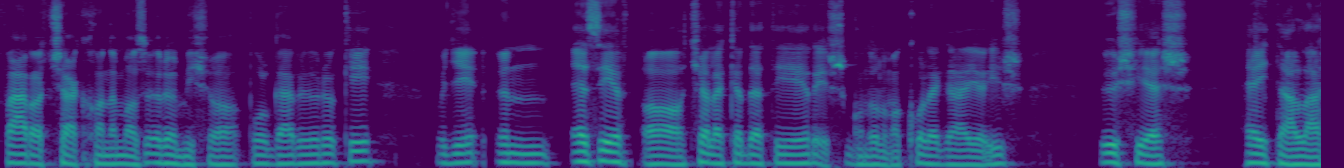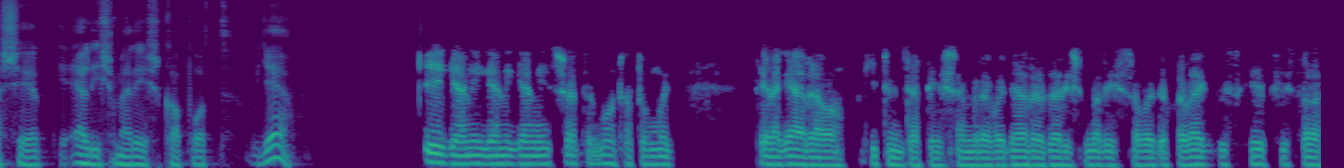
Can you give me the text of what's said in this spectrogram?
fáradtság, hanem az öröm is a polgárőröké hogy ön ezért a cselekedetért, és gondolom a kollégája is, hősies helytállásért elismerést kapott, ugye? Igen, igen, igen, és hát mondhatom, hogy tényleg erre a kitüntetésemre, vagy erre az elismerésre vagyok a legbüszkébb, hisz az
